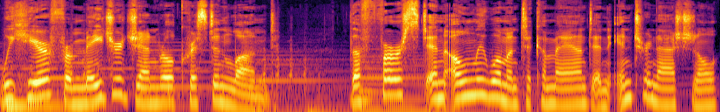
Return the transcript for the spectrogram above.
we hear from Major General Kristin Lund, the first and only woman to command an international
